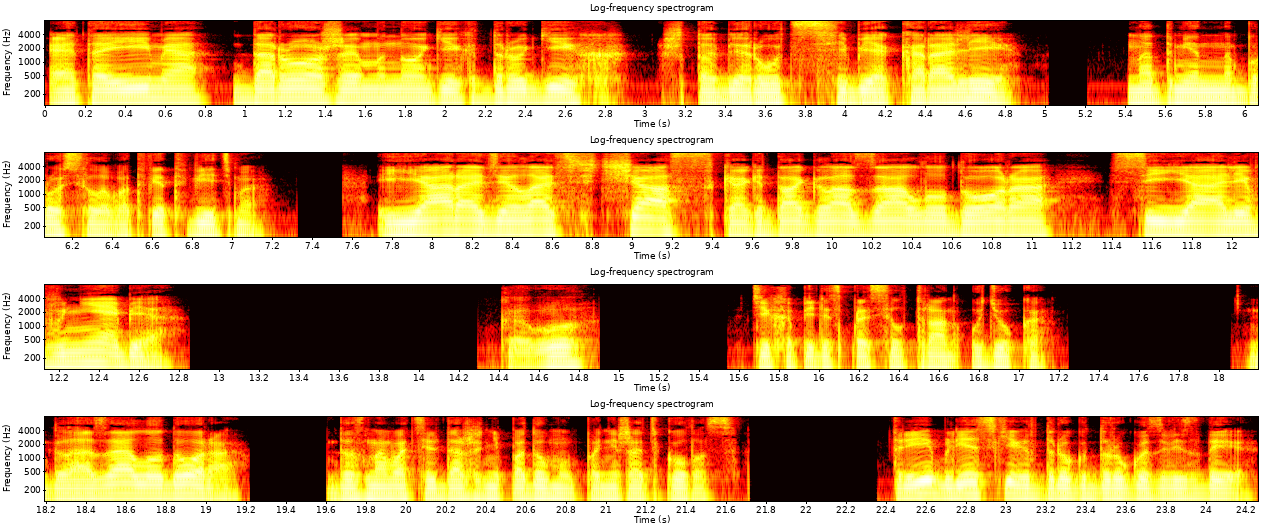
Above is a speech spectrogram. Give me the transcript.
Это имя дороже многих других, что берут себе короли, надменно бросила в ответ ведьма. Я родилась в час, когда глаза Лудора сияли в небе. Кого? Тихо переспросил Тран у Дюка. Глаза Лудора. Дознаватель даже не подумал понижать голос. Три близких друг к другу звезды,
